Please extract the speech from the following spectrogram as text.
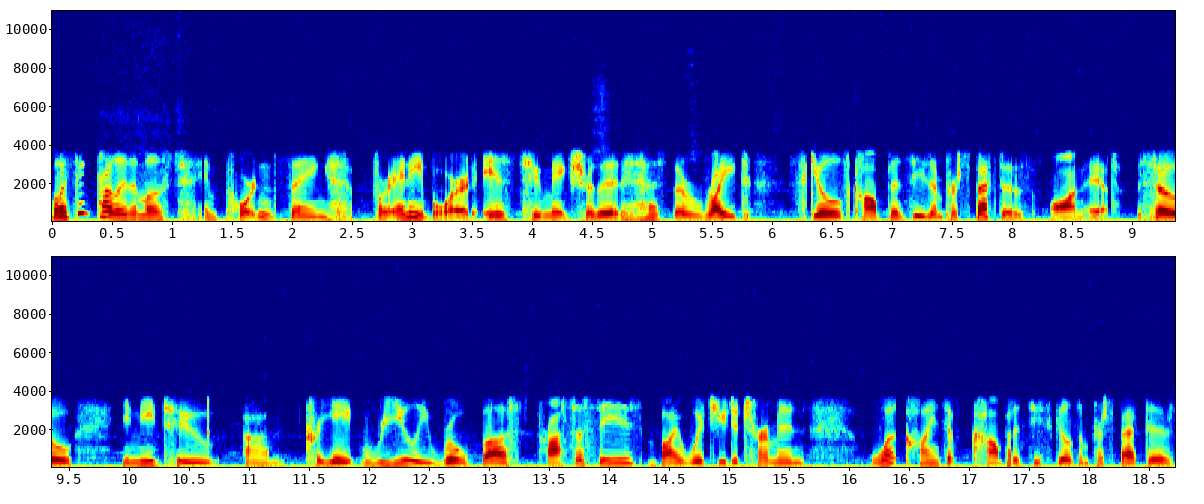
Well, I think probably the most important thing for any board is to make sure that it has the right skills, competencies, and perspectives on it. So you need to um, create really robust processes by which you determine what kinds of competency, skills, and perspectives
